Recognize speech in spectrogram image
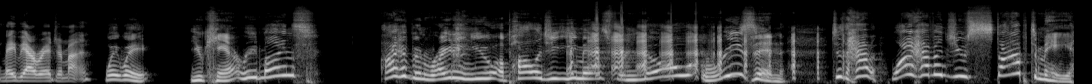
Maybe I read your mind. Wait, wait. You can't read minds? I have been writing you apology emails for no reason. Just have why haven't you stopped me?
